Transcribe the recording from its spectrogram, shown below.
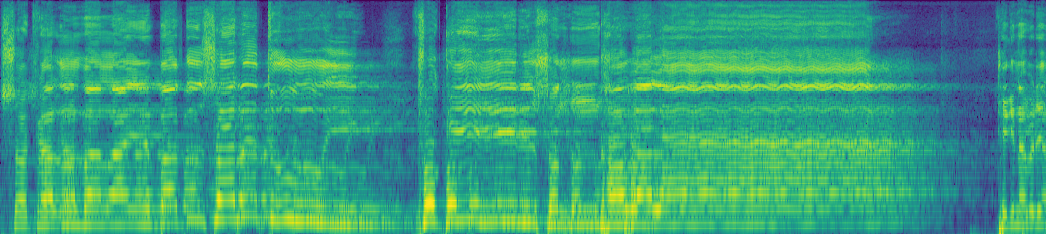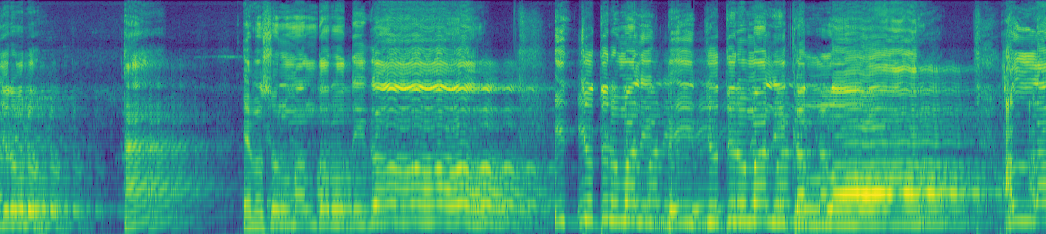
সকাল বেলায় বাদুসার তুই, ফকির সন্ধ্যাবেলা। ঠিক না বেরিয়ে জোরে বলো। হ্যাঁ? এ মুসলমান দরদি গো ইজ্জতের মালিক, বেইজ্জতের মালিক আল্লাহ। আল্লাহ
